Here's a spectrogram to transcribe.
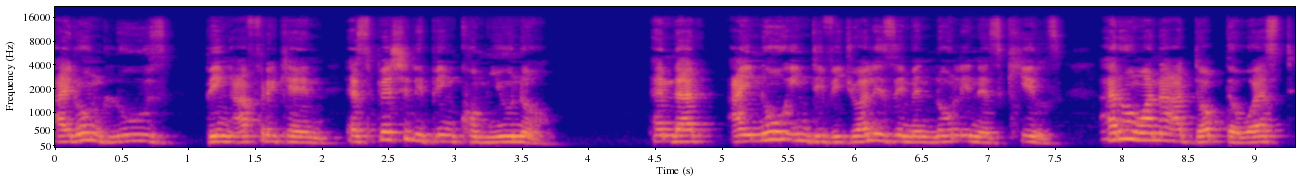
I don't lose being African, especially being communal, and that I know individualism and loneliness kills. I don't want to adopt the West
